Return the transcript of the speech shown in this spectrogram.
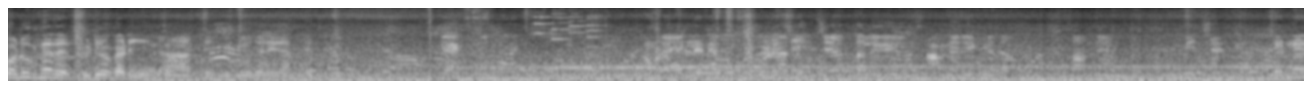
हमको रुकने दे वीडियो करिए तो। हाँ तो वीडियो करेगा আমরা প্লেনে বসে পড়েছি তাহলে সামনে রেখে দাও সামনে নিচে चलने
